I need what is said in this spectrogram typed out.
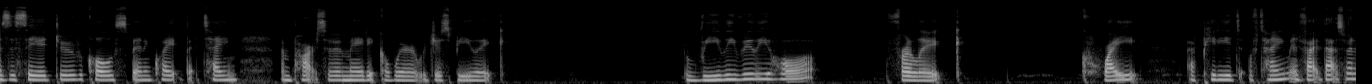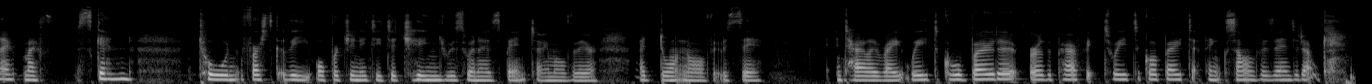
as I say, I do recall spending quite a bit of time in parts of America where it would just be like really, really hot for like quite a period of time. In fact, that's when I my skin tone first got the opportunity to change was when I spent time over there. I don't know if it was the entirely right way to go about it or the perfect way to go about it. I think some of us ended up getting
